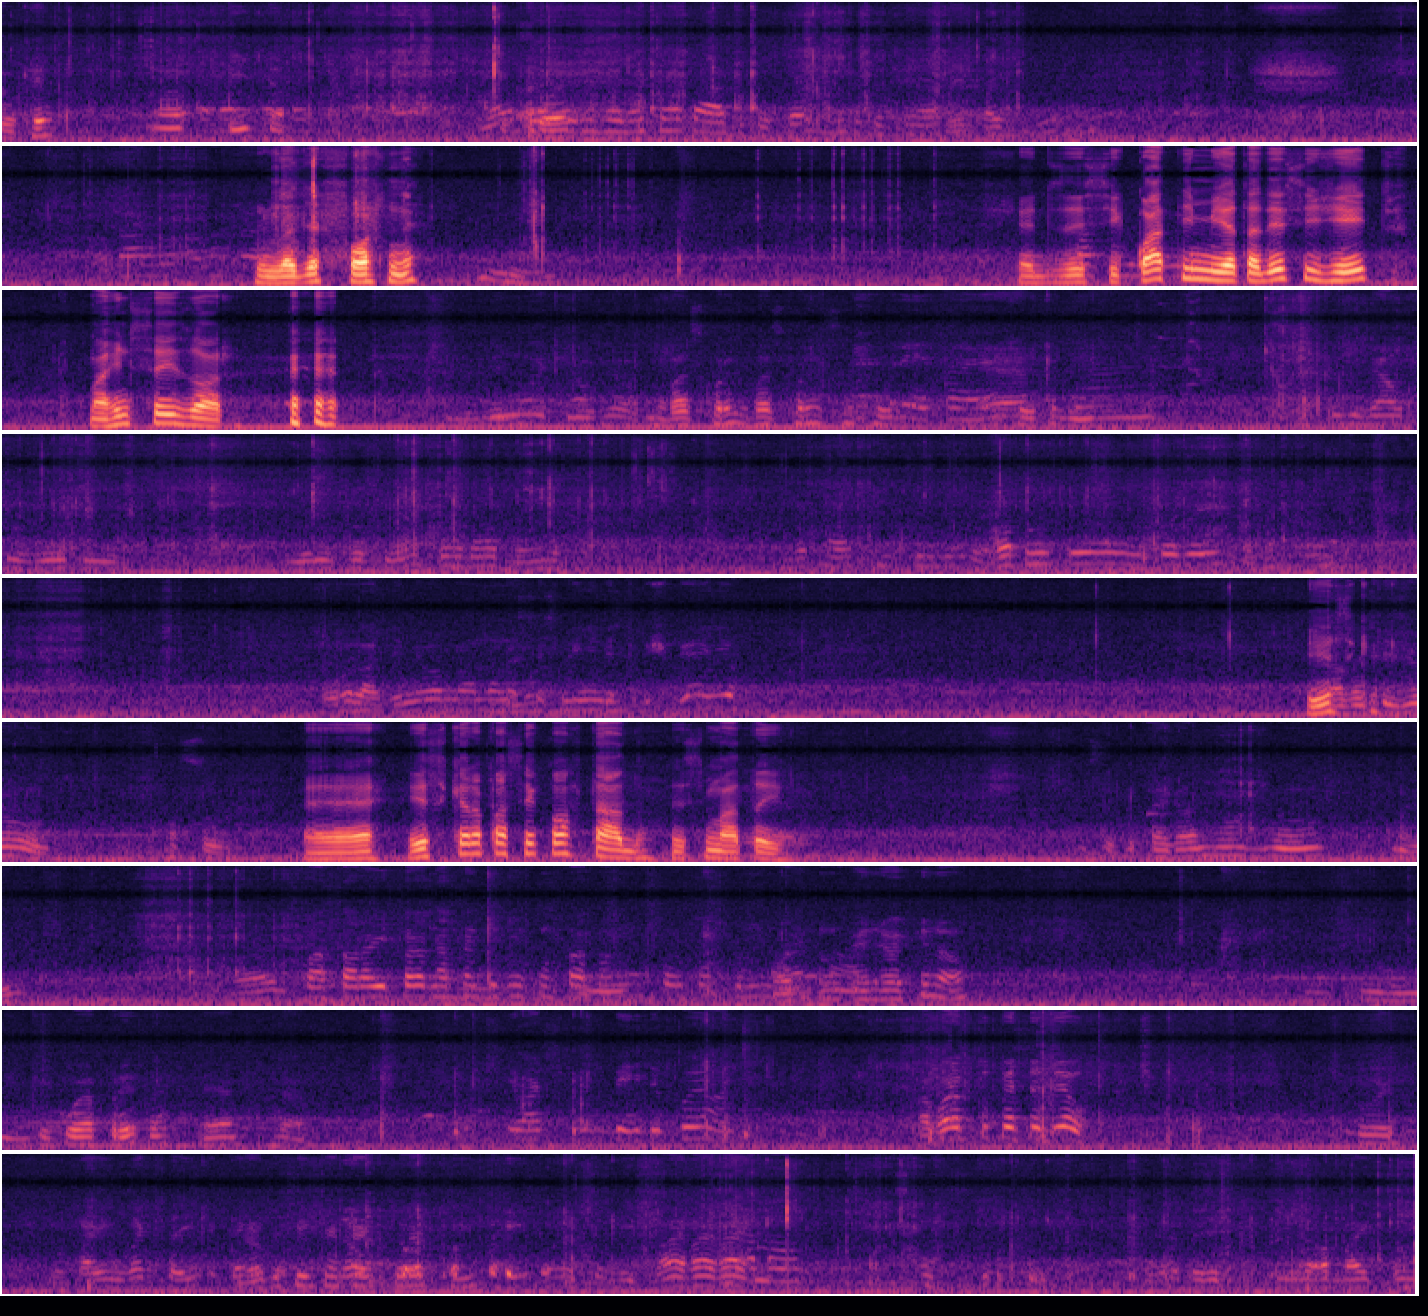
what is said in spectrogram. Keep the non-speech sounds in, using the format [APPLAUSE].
O quê? Uma fita. O LED é forte, né? Quer dizer, se 4 e meia tá desse jeito, imagine 6 horas. [LAUGHS] Vai escurecer, vai escurecer. É. Se tiver autozinho que e ele não trouxe nem a porra da bomba. Bota o o coisa aí. Porra, lá, de meu mão nessa espinha desse bicho bem aí, ó. Esse que, aqui, viu? Açúcar. é, esse que era pra ser cortado, esse mato aí. Isso aqui pegaram de um. passaram aí pra- na frente de um com sabão, não foi comprando mais. Não perdeu aqui não. Que cor é preta? É, é. Eu acho que ele perdeu foi antes. Agora que tu percebeu? Foi. Vai sair. Eu que por aqui. Vai, vai, vai. Bom. Vai com...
